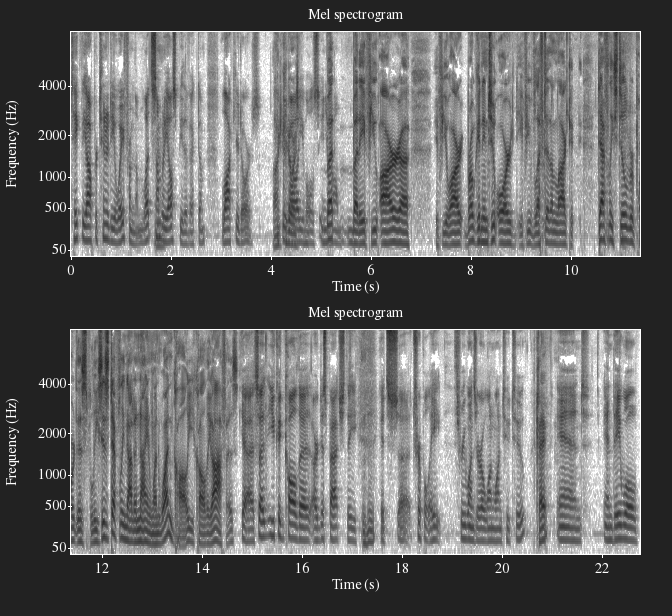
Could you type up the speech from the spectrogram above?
take the opportunity away from them. Let somebody else be the victim. Lock your doors. Hmm. Lock Keep your your, valuables in but your home. but if you are uh, if you are broken into or if you've left it unlocked, definitely still report this to police. It's definitely not a nine one one call. You call the office. Yeah, so you could call the our dispatch. The Mm-hmm. it's uh, triple eight three one zero one one two two. Okay. and and they will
